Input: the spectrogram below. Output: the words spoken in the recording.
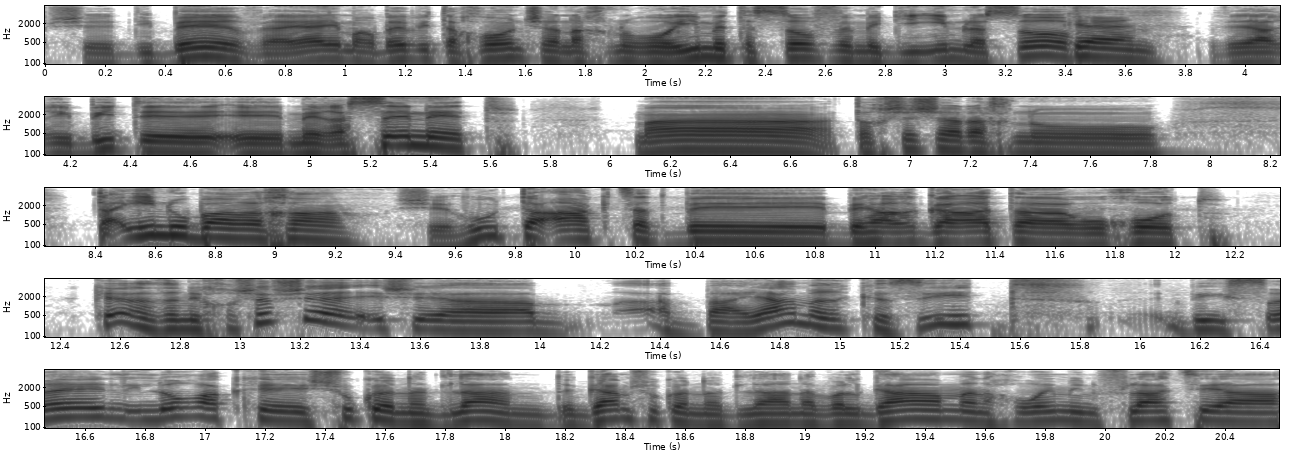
שדיבר והיה עם הרבה ביטחון שאנחנו רואים את הסוף ומגיעים לסוף, כן. והריבית אה, אה, מרסנת, מה, אתה חושב שאנחנו טעינו בהערכה, שהוא טעה קצת ב- בהרגעת הרוחות. כן, אז אני חושב ש- שהבעיה המרכזית בישראל היא לא רק אה, שוק הנדל"ן, גם שוק הנדל"ן, אבל גם אנחנו רואים אינפלציה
